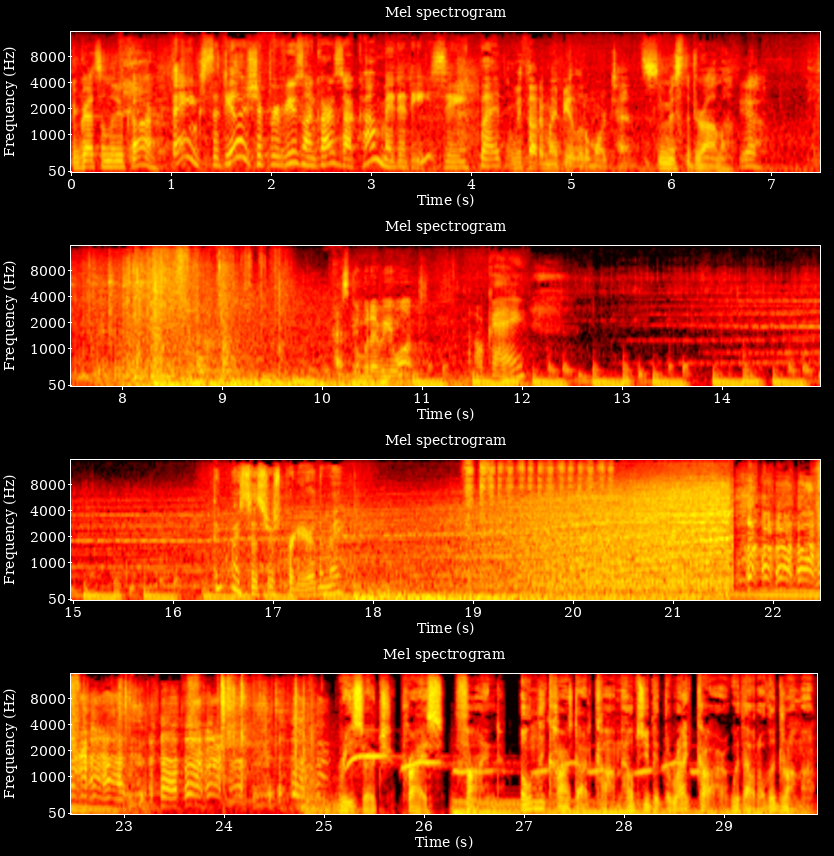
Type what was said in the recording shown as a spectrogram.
Congrats on the new car. Thanks. The dealership reviews on cars.com made it easy. But We thought it might be a little more tense. You missed the drama. Yeah. Ask him whatever you want. okay. I think my sister's prettier than me. Research, price, find. Only Cars.com helps you get the right car without all the drama.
